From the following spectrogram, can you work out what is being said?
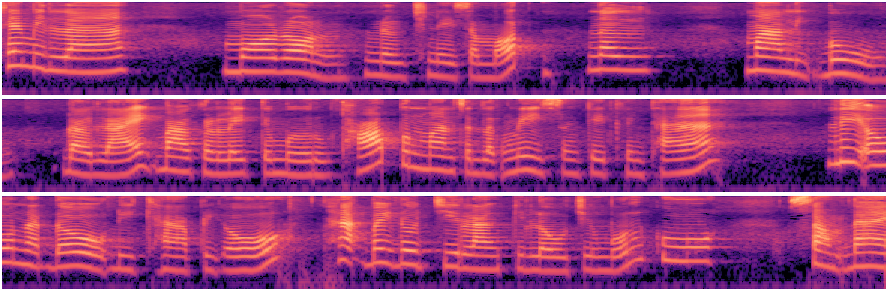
Camila Moron នៅឆ្នេរសមុទ្រនៅ Malibu ដោយឡែកបើក្រឡេកទៅមើលរូបថតប៉ុន្មានសន្លឹកនេះសង្កេតឃើញថា Leonardo DiCaprio ហាក់បីដូចជាឡើងគីឡូជាងមុនគួរសមដែរ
